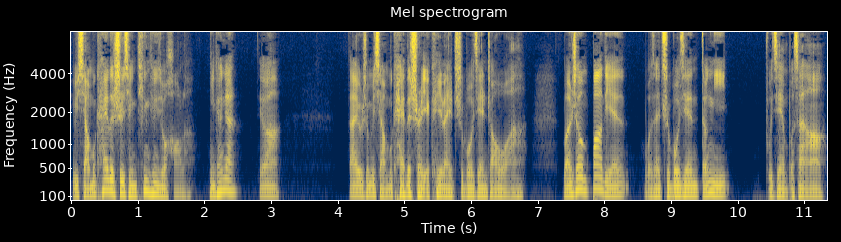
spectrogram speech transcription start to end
有想不开的事情听听就好了，你看看，对吧？大家有什么想不开的事儿，也可以来直播间找我啊！晚上八点，我在直播间等你，不见不散啊！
